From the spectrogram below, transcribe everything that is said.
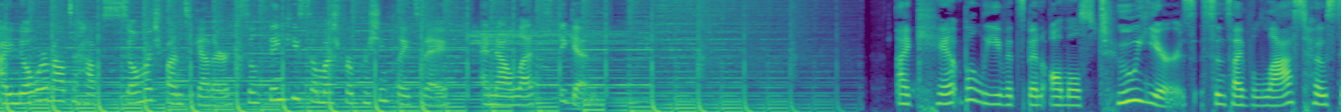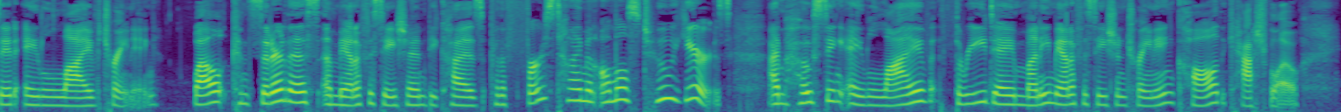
I know we're about to have so much fun together, so thank you so much for pushing play today. And now let's begin. I can't believe it's been almost two years since I've last hosted a live training. Well, consider this a manifestation because for the first time in almost two years, I'm hosting a live three day money manifestation training called Cash Flow.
